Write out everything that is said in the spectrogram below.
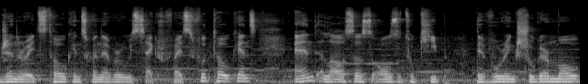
generates tokens whenever we sacrifice food tokens and allows us also to keep Devouring Sugar Maw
